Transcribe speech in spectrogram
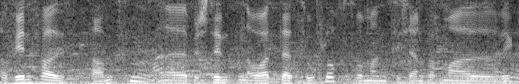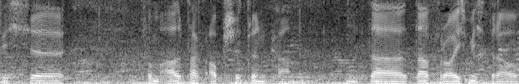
Auf jeden Fall ist Tanzen äh, bestimmt ein Ort der Zuflucht, wo man sich einfach mal wirklich äh, vom Alltag abschütteln kann. Und da, da freue ich mich drauf.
